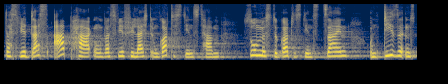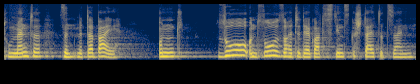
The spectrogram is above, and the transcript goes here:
dass wir das abhaken, was wir vielleicht im Gottesdienst haben. So müsste Gottesdienst sein und diese Instrumente sind mit dabei. Und so und so sollte der Gottesdienst gestaltet sein.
